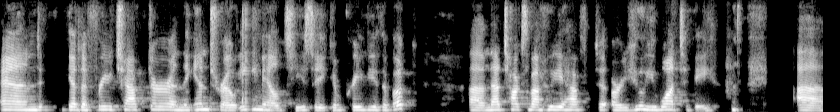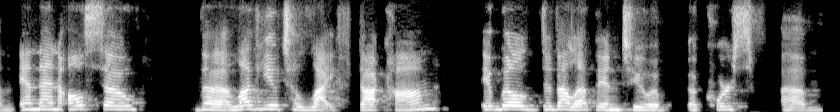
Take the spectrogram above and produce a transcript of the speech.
and get a free chapter and the intro emailed to you so you can preview the book. Um, that talks about who you have to or who you want to be. um, and then also the loveyouTolife.com. It will develop into a, a course, um,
